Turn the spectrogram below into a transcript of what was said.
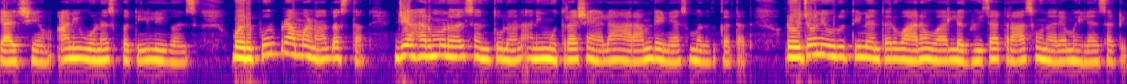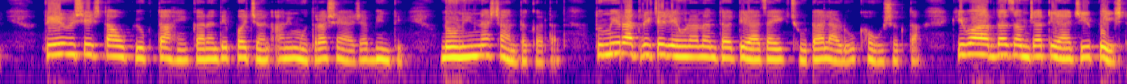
कॅल्शियम आणि वनस्पती लिगन्स भरपूर प्रमाणात असतात जे हार्मोनल संतुलन आणि मूत्राशयाला आराम देण्यास मदत करतात. रजोनिवृत्तीनंतर वारंवार लघवीचा त्रास होणाऱ्या महिलांसाठी तीळ विशेषतः उपयुक्त आहे कारण ते पचन आणि मूत्राशयाच्या भिंती दोन्हींना शांत करतात. तुम्ही रात्रीच्या जेवणानंतर तिळाचा एक छोटा लाडू खाऊ शकता किंवा अर्धा चमचा तिळाची पेस्ट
